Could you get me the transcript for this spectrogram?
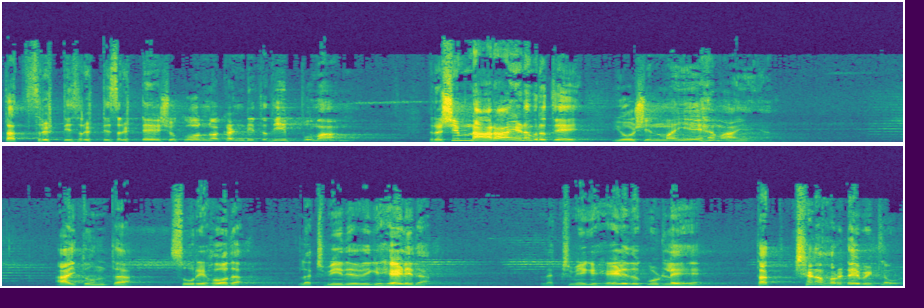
ತತ್ ಸೃಷ್ಟಿ ಸೃಷ್ಟಿ ಸೃಷ್ಟೇಶು ಕೋನ್ವ ಖಂಡಿತ ದೀಪುಮ ಋಷಿಂ ನಾರಾಯಣ ವೃತೆ ಯೋಷಿನ್ಮಯೇಹ ಮಾಯಯ. ಆಯಿತು ಅಂತ ಸೂರ್ಯ ಹೋದ, ಲಕ್ಷ್ಮೀದೇವಿಗೆ ಹೇಳಿದ. ಲಕ್ಷ್ಮಿಗೆ ಹೇಳಿದ ಕೂಡಲೇ ತತ್ಕ್ಷಣ ಹೊರಟೇ ಬಿಟ್ಲವಳು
